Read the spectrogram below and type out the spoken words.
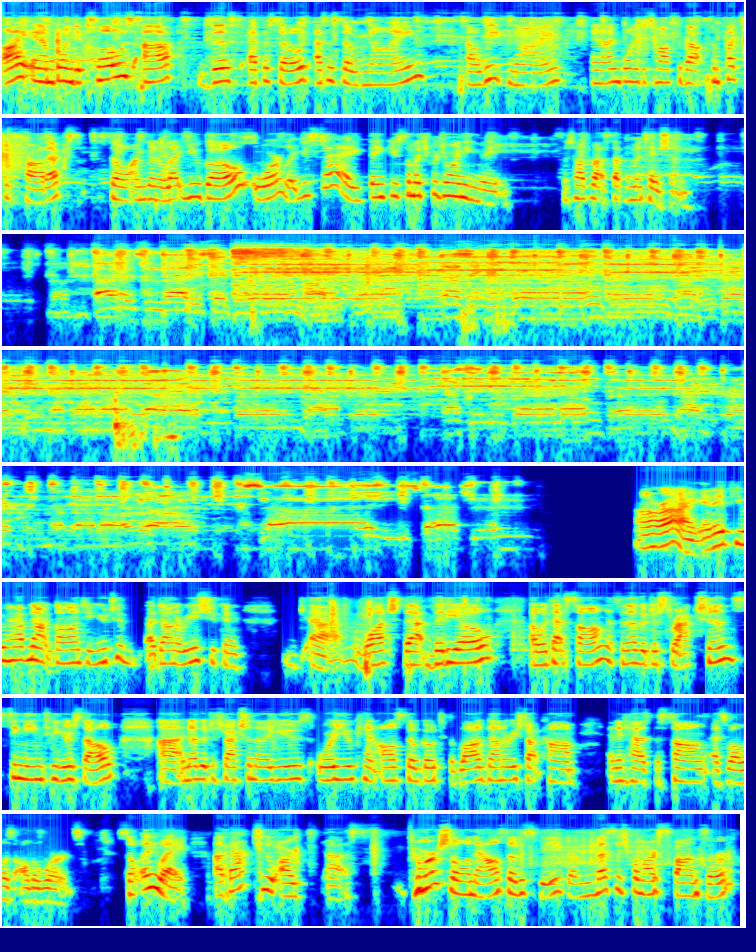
I am going to close up this episode, episode nine, uh, week nine, and I'm going to talk about some Plexus products. So I'm going to let you go or let you stay. Thank you so much for joining me. So talk about supplementation. I heard somebody say burn, burn, burn, oh burn, burn, burn, burn, Satisfaction. All right, and if you have not gone to YouTube, uh, Donna Reish, you can uh, watch that video uh, with that song. It's another distraction, singing to yourself. Uh, another distraction that I use, or you can also go to the blog, donnareish.com, and it has the song as well as all the words. So anyway, uh, back to our uh, commercial now, so to speak, a message from our sponsor.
